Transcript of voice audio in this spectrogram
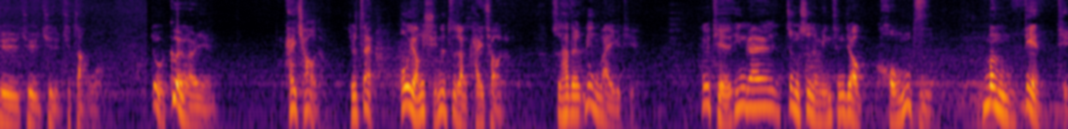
去去去去掌握，对我个人而言，开窍的，就是在欧阳询的字上开窍的，是他的另外一个帖，那个帖应该正式的名称叫《孔子梦殿帖》。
